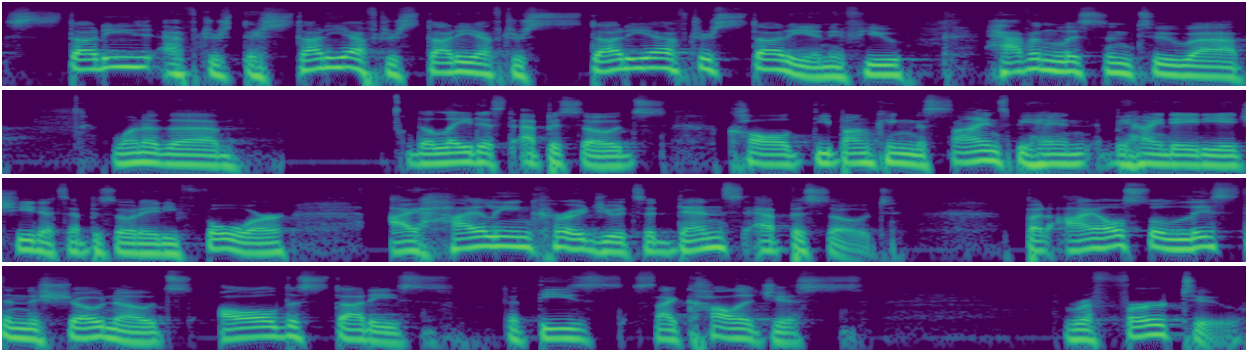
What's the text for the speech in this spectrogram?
study after there's study after study after study after study, and if you haven't listened to uh, one of the the latest episodes called "Debunking the Science Behind Behind ADHD," that's episode 84. I highly encourage you. It's a dense episode, but I also list in the show notes all the studies that these psychologists refer to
